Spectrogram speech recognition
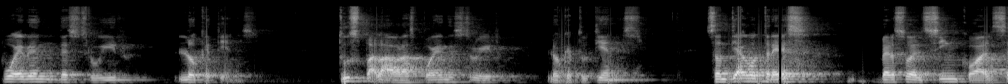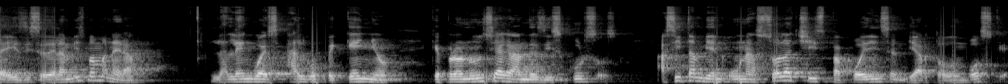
pueden destruir lo que tienes. Tus palabras pueden destruir lo que tú tienes. Santiago 3, verso del 5 al 6 dice, de la misma manera, la lengua es algo pequeño que pronuncia grandes discursos. Así también una sola chispa puede incendiar todo un bosque.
